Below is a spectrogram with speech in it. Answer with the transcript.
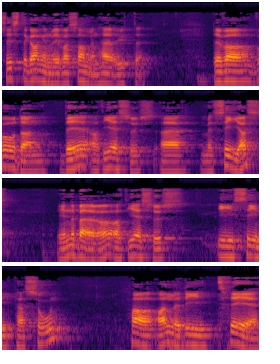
siste gangen vi var sammen her ute, det var hvordan det at Jesus er Messias, innebærer at Jesus i sin person har alle de tre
